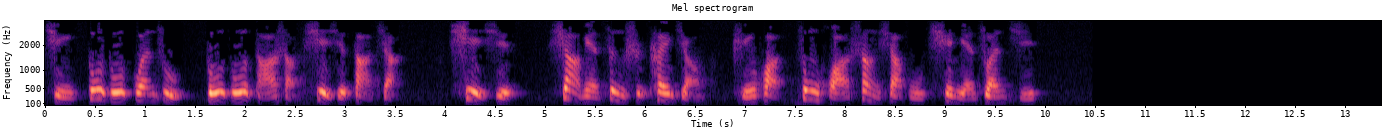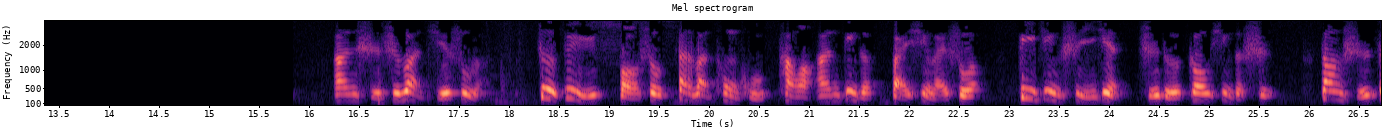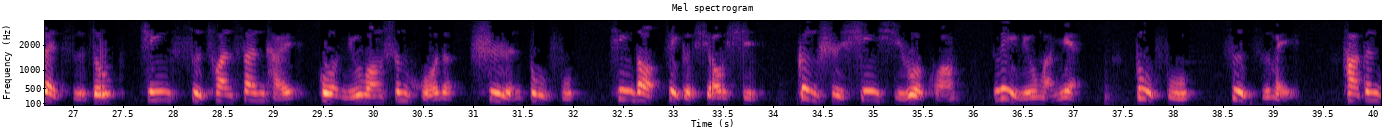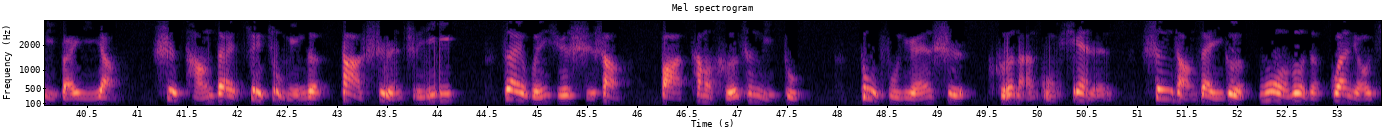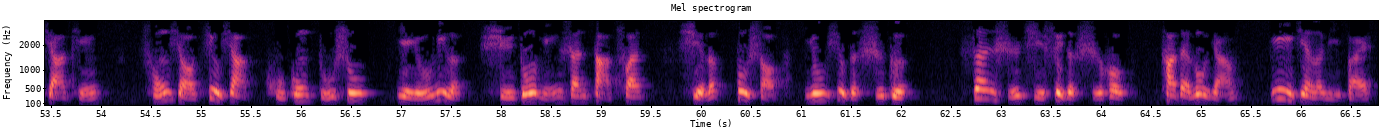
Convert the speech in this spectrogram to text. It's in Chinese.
请多多关注，多多打赏，谢谢大家，谢谢。下面正式开讲《评话中华上下五千年》专辑。安史之乱结束了，这对于饱受战乱痛苦、盼望安定的百姓来说，毕竟是一件值得高兴的事。当时在子州。今四川三台过牛王生活的诗人杜甫，听到这个消息，更是欣喜若狂，泪流满面。杜甫字子美，他跟李白一样，是唐代最著名的大诗人之一，在文学史上把他们合称李杜。杜甫原是河南巩县人，生长在一个没落的官僚家庭，从小就下苦功读书。也游历了许多名山大川，写了不少优秀的诗歌。三十几岁的时候，他在洛阳遇见了李白。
